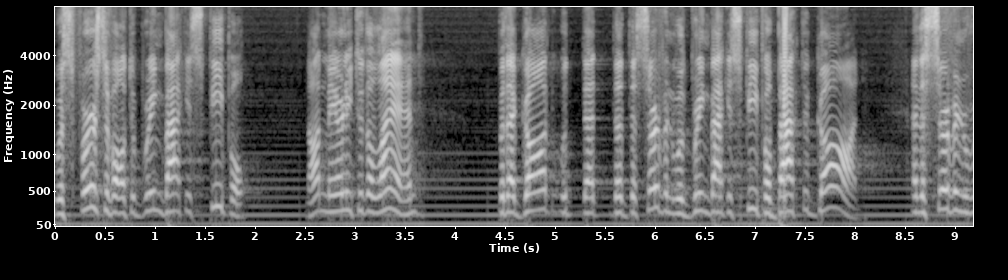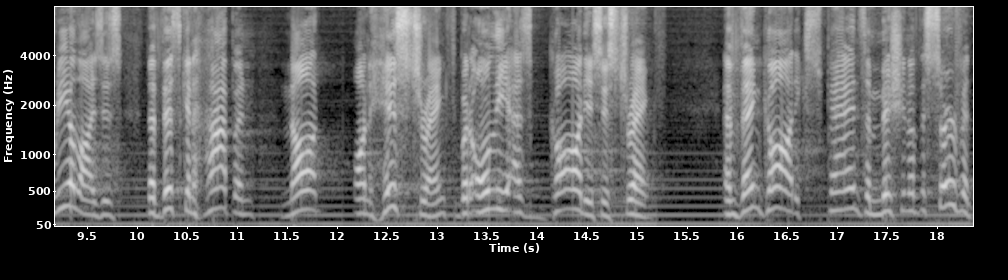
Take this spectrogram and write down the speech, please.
was first of all to bring back his people, not merely to the land, but that God would, that, that the servant would bring back his people back to God. And the servant realizes that this can happen not on his strength, but only as God is his strength. And then God expands the mission of the servant,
